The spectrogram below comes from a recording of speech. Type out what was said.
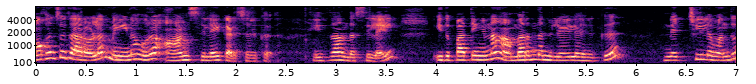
மொஹஞ்சதாரோவில் மெயினாக ஒரு ஆண் சிலை கிடச்சிருக்கு. இதுதான் அந்த சிலை. இது பார்த்திங்கன்னா அமர்ந்த நிலையில் இருக்குது நெற்றியில் வந்து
